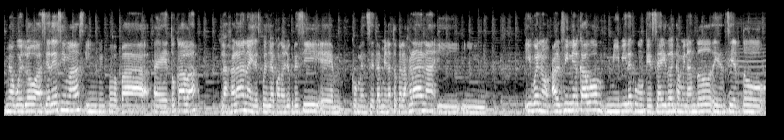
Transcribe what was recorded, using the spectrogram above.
Mi abuelo hacía décimas y mi papá eh, tocaba la jarana y después ya cuando yo crecí em, comencé también a tocar la jarana y, bueno, al fin y al cabo mi vida como que se ha ido encaminando en cierto,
